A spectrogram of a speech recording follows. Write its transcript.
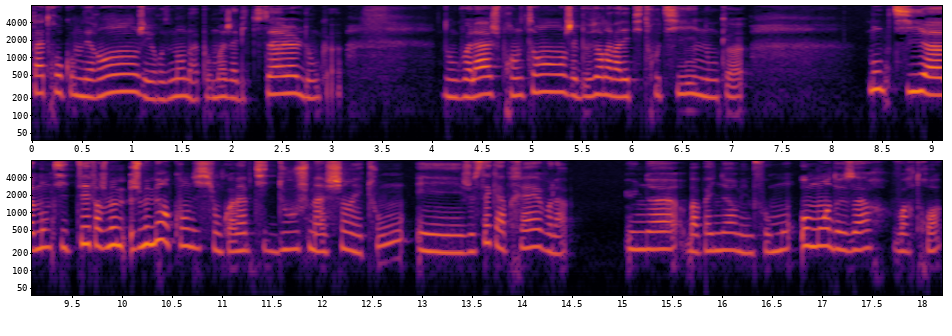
Pas trop qu'on me dérange. Et heureusement, bah, pour moi, j'habite seule. Donc, euh, donc voilà, je prends le temps. J'ai besoin d'avoir des petites routines. Donc, mon, petit, euh, mon petit thé. Enfin, je me, mets en condition, quoi. Ma petite douche, machin et tout. Et je sais qu'après, voilà, une heure, bah pas une heure, mais il me faut au moins- au moins deux heures, voire trois,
